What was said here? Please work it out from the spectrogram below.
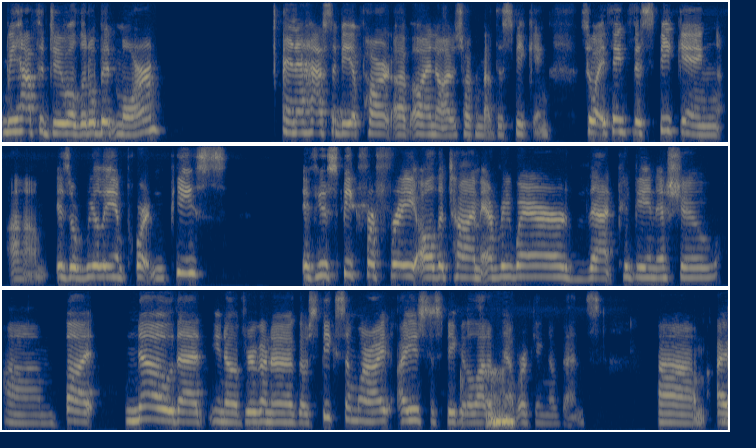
we have to do a little bit more. And it has to be a part of, oh, I know, I was talking about the speaking. So I think the speaking um, is a really important piece if you speak for free all the time everywhere that could be an issue. Um, but know that you know if you're going to go speak somewhere I, I used to speak at a lot of networking events. Um, i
